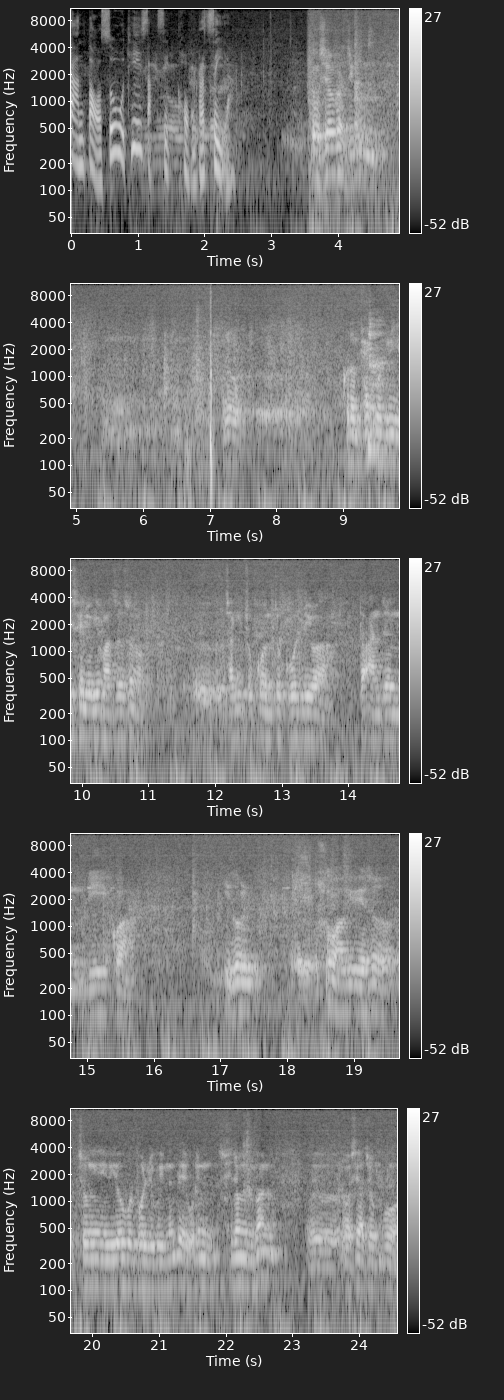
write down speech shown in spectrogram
การต่อสู้ที่ศักดิ์สิทธิ์ของรัสเซีย 러시아가 지금 아주 그런 패권주의 세력에 맞서서 그 자기 주권적 권리와 또 안전 이익과 이걸 수호하기 위해서 정의 위협을 벌리고 있는데 우리는 시정일관 어, 러시아 정부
